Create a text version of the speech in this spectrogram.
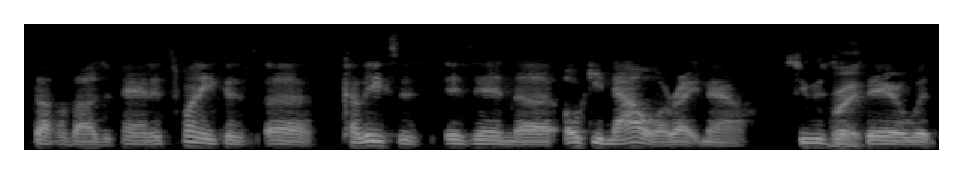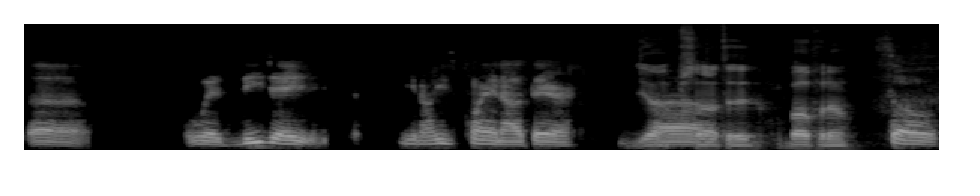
stuff about Japan. It's funny because uh, Khalees is, is in uh, Okinawa right now. She was just right. there with uh, with DJ. You know, he's playing out there. Yeah, um, shout out to both of them. So,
